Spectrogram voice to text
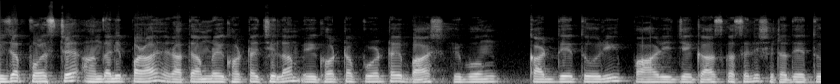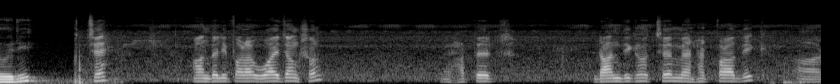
রিজার্ভ ফরেস্টে আন্দালি পাড়ায় রাতে আমরা এই ঘরটায় ছিলাম। এই ঘরটা পুরোটাই বাঁশ এবং কাঠ দিয়ে তৈরি। পাহাড়ি যে গাছগাছালি, সেটা দিয়ে তৈরি। হচ্ছে আন্দালি পাড়ার ওয়াই জাংশন। হাতের ডান দিকে হচ্ছে ম্যানহাট পাড়া দিক আর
